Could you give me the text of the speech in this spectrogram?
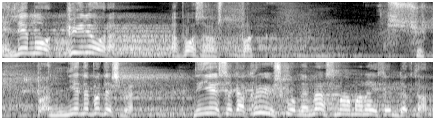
e le më hyjnore, apo sa është pak Po, një e përditshme. Një njeri s'e ka kry shkollën e mesme, me i thënë doktor.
